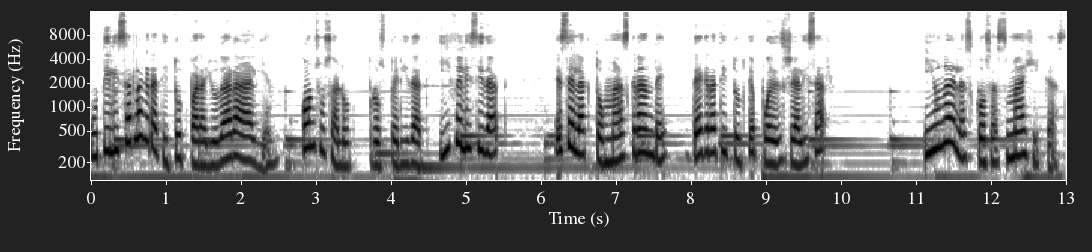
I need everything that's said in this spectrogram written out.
Utilizar la gratitud para ayudar a alguien con su salud, prosperidad y felicidad es el acto más grande de gratitud que puedes realizar. Y una de las cosas mágicas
